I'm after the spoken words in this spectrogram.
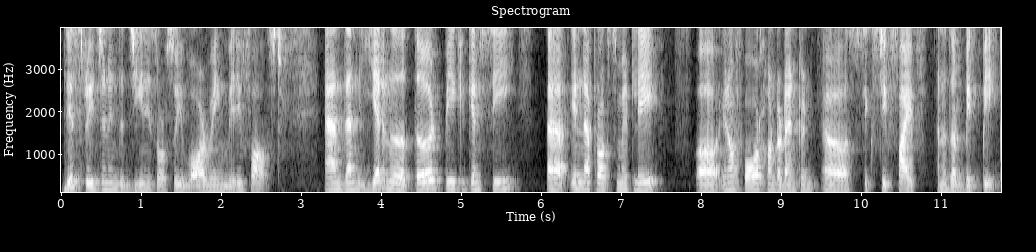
This region in the gene is also evolving very fast. And then yet another third peak you can see uh, in approximately, uh, you know, 465, uh, another big peak.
